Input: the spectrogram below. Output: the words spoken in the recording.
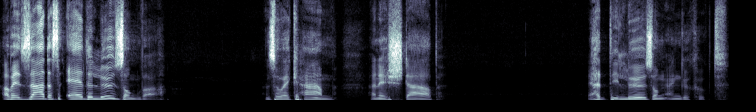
aber er sah, dass er die Lösung war. Und so er kam und er starb. Er hat die Lösung angeguckt.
